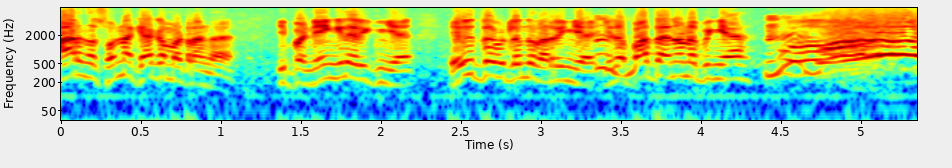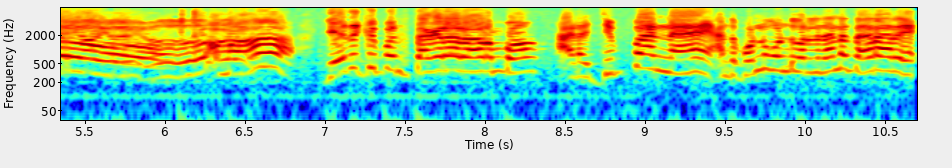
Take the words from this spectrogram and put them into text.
பாருங்க சொன்னா கேட்க மாட்டாங்க. இப்ப நீங்களே இருக்கீங்க எதிர்த்த வீட்டுல இருந்து வர்றீங்க. இத பார்த்தா என்ன நினைப்பீங்க? எதுக்கு இப்ப தகராறு ஆரம்பம்? அட ஜிப்பா அண்ணே அந்த பொண்ணு கொண்டு வரல தானே தகராறு?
